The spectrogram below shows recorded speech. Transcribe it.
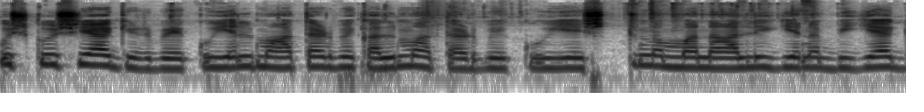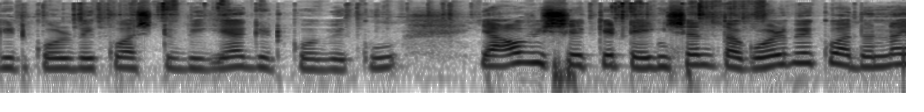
ಖುಷಿ ಖುಷಿಯಾಗಿರಬೇಕು ಎಲ್ಲಿ ಮಾತಾಡಬೇಕು ಅಲ್ಲಿ ಮಾತಾಡಬೇಕು, ಎಷ್ಟು ನಮ್ಮ ನಾಲಿಗೆನ ಬಿಗಿಯಾಗಿ ಇಟ್ಕೊಳ್ಬೇಕು ಅಷ್ಟು ಬಿಗಿಯಾಗಿ ಇಟ್ಕೋಬೇಕು ಯಾವ ವಿಷಯಕ್ಕೆ ಟೆನ್ಷನ್ ತಗೊಳ್ಬೇಕು, ಅದನ್ನು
